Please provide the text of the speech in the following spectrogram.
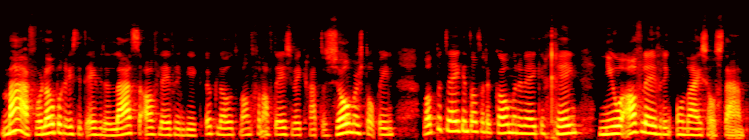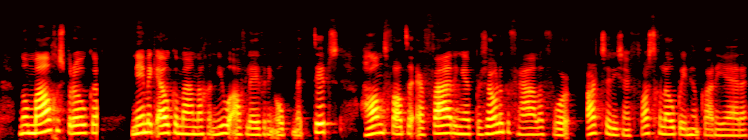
Maar voorlopig is dit even de laatste aflevering die ik upload. Want vanaf deze week gaat de zomerstop in. Wat betekent dat er de komende weken geen nieuwe aflevering online zal staan. Normaal gesproken neem ik elke maandag een nieuwe aflevering op met tips, handvatten, ervaringen, persoonlijke verhalen voor artsen die zijn vastgelopen in hun carrière,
